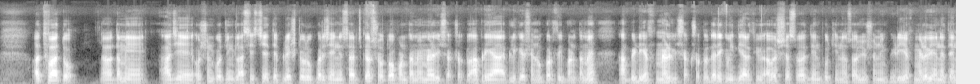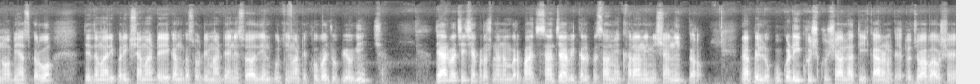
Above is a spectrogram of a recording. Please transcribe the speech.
અથવા તો તમે આ જે ઓશન કોચિંગ ક્લાસીસ છે તે પ્લે સ્ટોર ઉપર જઈને સર્ચ કરશો તો પણ તમે મેળવી શકશો. તો આપણી આ એપ્લિકેશન ઉપરથી પણ તમે આ પીડીએફ મેળવી શકશો. તો દરેક વિદ્યાર્થીઓ અવશ્ય સ્વાધ્યન પોથીના સોલ્યુશનની પીડીએફ મેળવી અને તેનો અભ્યાસ કરવો. તે તમારી પરીક્ષા માટે, એકમ કસોટી માટે અને સ્વાધ્યન પોથી માટે ખૂબ જ ઉપયોગી છે. ત્યાર પછી છે પ્રશ્ન નંબર પાંચ, સાચા વિકલ્પ સામે ખરાની નિશાની કરો. આપેલું કુકડી ખુશખુશાલ હતી કારણ કે તો જવાબ આવશે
